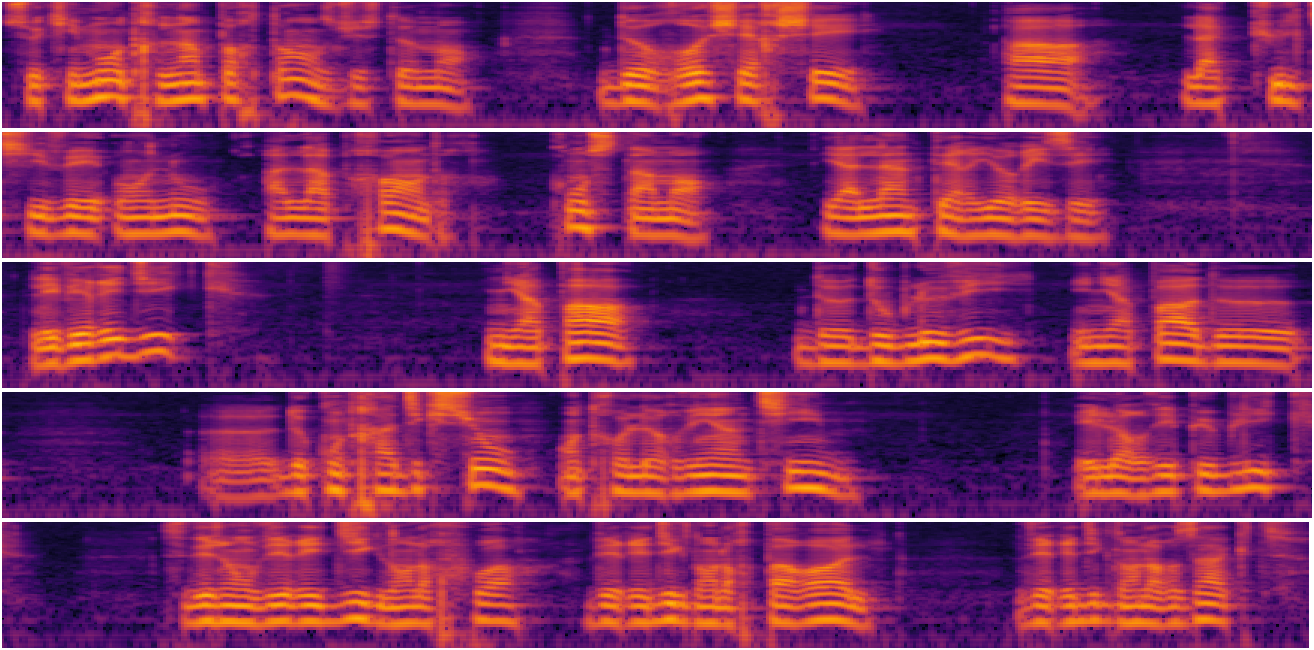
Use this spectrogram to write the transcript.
ce qui montre l'importance justement de rechercher à la cultiver en nous, à l'apprendre constamment et à l'intérioriser. Les véridiques, il n'y a pas de double vie, il n'y a pas de, euh, de contradiction entre leur vie intime et leur vie publique. C'est des gens véridiques dans leur foi, véridiques dans leurs paroles, véridiques dans leurs actes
